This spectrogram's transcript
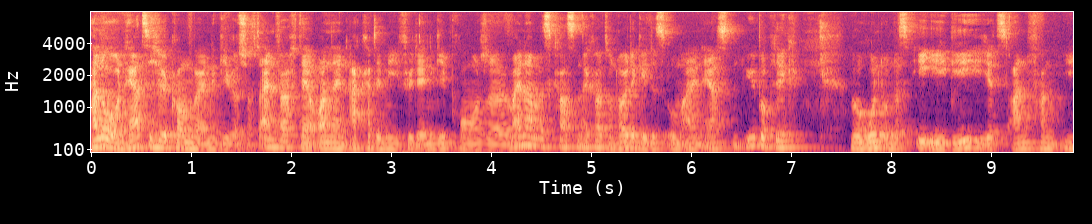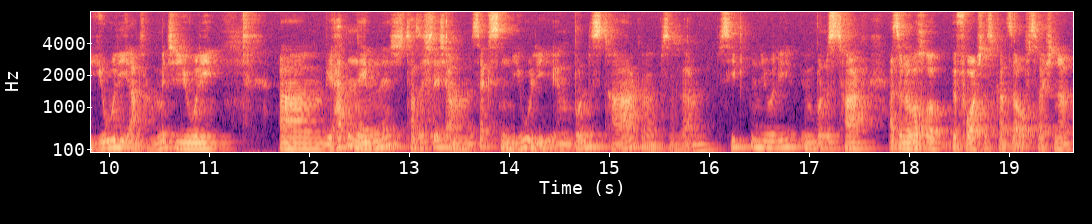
Hallo und herzlich willkommen bei Energiewirtschaft einfach, der Online-Akademie für die Energiebranche. Mein Name ist Carsten Eckert und heute geht es um einen ersten Überblick rund um das EEG, jetzt Anfang Juli, Anfang Mitte Juli. Ähm, wir hatten nämlich tatsächlich am 6. Juli im Bundestag, äh, beziehungsweise am 7. Juli im Bundestag, also eine Woche bevor ich das Ganze aufzeichne,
